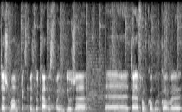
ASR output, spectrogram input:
Też mam ekspres do kawy w swoim biurze, telefon komórkowy,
